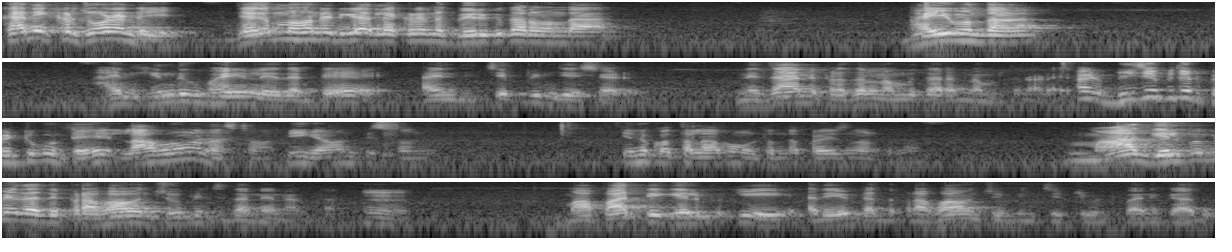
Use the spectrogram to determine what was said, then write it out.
కానీ ఇక్కడ చూడండి జగన్మోహన్ రెడ్డి గారు ఎక్కడైనా బెరుకుతనం ఉందా? భయం ఉందా? ఆయనకి ఎందుకు భయం లేదంటే ఆయన చెప్పింది చేశాడు. నిజాన్ని ప్రజలు నమ్ముతారని నమ్ముతున్నాడు ఆయన. అంటే బీజేపీ తోటి పెట్టుకుంటే లాభమా నష్టమా? మీకు ఏమనిపిస్తుంది ఎందుకు కొత్త లాభం ఉంటుందా? ప్రయోజనం ఉంటుందా? మా గెలుపు మీద అది ప్రభావం చూపించదని నేను అంటాను. మా పార్టీ గెలుపుకి అది ఏం పెద్ద ప్రభావం చూపించేటువంటి పని కాదు.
